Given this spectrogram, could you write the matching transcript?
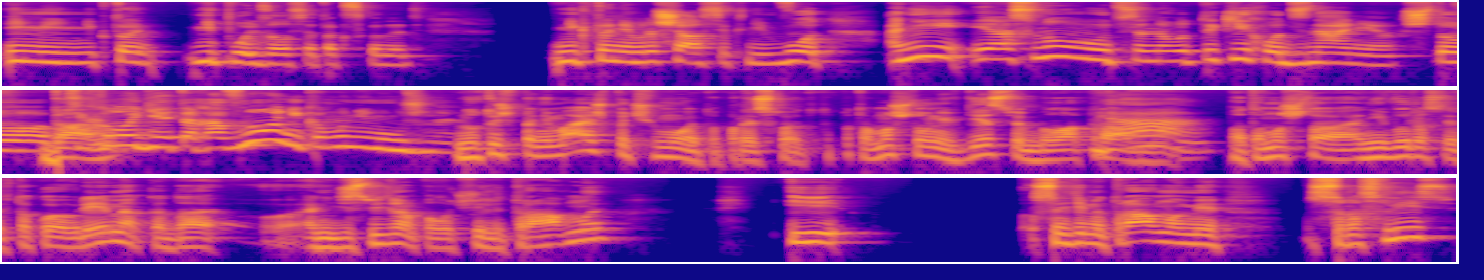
ими никто не пользовался, так сказать. Никто не обращался к ним. Вот. Они и основываются на вот таких вот знаниях, что Да, ну- психология это говно, никому не нужно. Ну, ты же понимаешь, почему это происходит? Это потому, что у них в детстве была травма. Да. Потому что они выросли в такое время, когда они действительно получили травмы, и с этими травмами срослись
